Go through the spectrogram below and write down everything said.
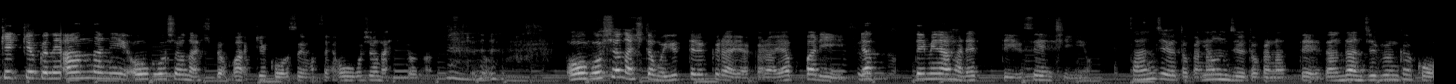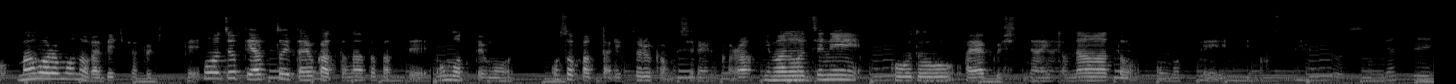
結局ねあんなに大御所な人まあ結構すいません大御所な人なんですけど。大御所な人も言ってるくらいやからやっぱりやってみなはれっていう精神よ。30とか40とかなってだんだん自分がこう守るものができた時ってもうちょっとやっといたらよかったなとかって思っても遅かったりするかもしれんから今のうちに行動を早くしないとなと思っていますね。そうそうやって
